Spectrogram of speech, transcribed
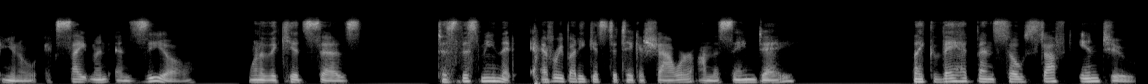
you know excitement and zeal one of the kids says does this mean that everybody gets to take a shower on the same day like they had been so stuffed into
